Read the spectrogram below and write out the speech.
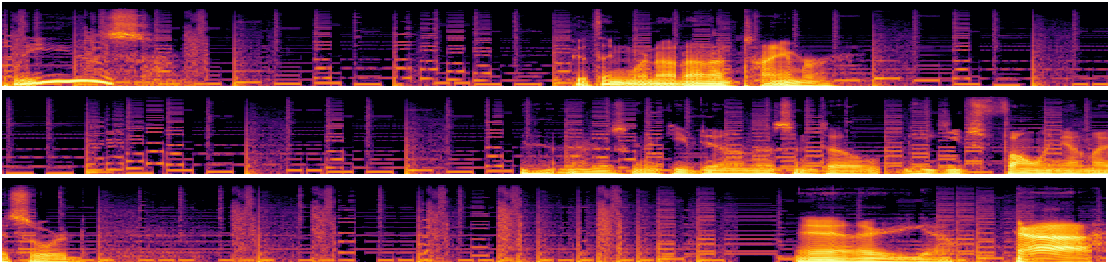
Please? Good thing we're not on a timer. I'm just gonna keep doing this until he keeps falling on my sword. Yeah, there you go. Ah!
